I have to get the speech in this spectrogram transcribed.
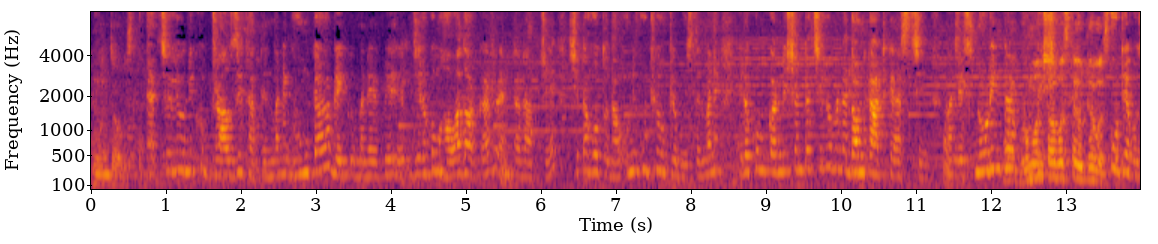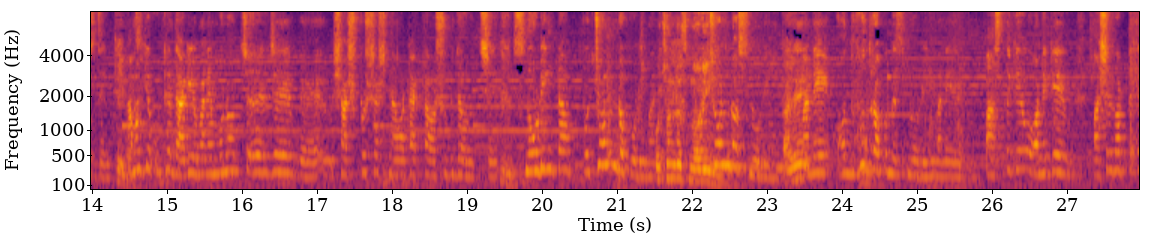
ঘুমন্ত অবস্থায়? অ্যাকচুয়ালি উনি খুব ড্রাউজি থাকতেন। মানে ঘুমটা মানে যেরকম হওয়া দরকার একটা রাত্রে সেটা হতো না। উনি উঠে উঠে বসতেন। মানে এরকম কন্ডিশনটা ছিল মানে দমটা আটকে আসছে। মানে স্নোরিংটা মানে ঘুমন্ত অবস্থায় উঠে বসতে উঠে বসতেন। আমাকে উঠে দাঁড়িয়ে মানে মনে হচ্ছে যে শ্বাস প্রশ্বাস নেওয়াটা একটা অসুবিধা হচ্ছে। স্নোরিংটা প্রচণ্ড পরিমাণে। প্রচণ্ড স্নোরিং প্রচণ্ড স্নোরিং মানে অদ্ভুত রকমের স্নোরিং মানে পাশ থেকেও অনেকে পাশের ঘর থেকে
